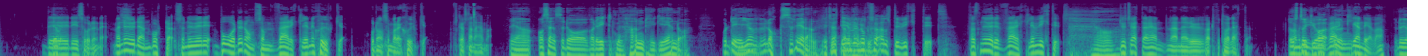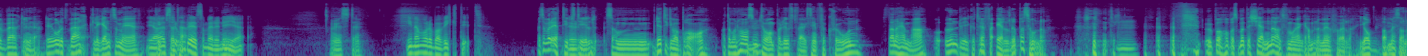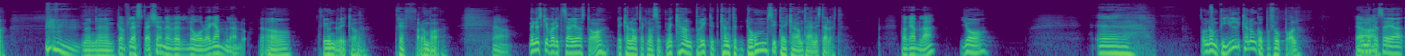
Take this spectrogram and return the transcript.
Det, det är så den är. Men nu är den borta, så nu är det både de som verkligen är sjuka och de som bara är sjuka ska stanna hemma. Ja, och sen så då var det viktigt med handhygien då. Och det gör vi väl också redan? Vi tvättar Mm. Det är väl händerna. också alltid viktigt. Fast nu är det verkligen viktigt. Ja, Du tvättar händerna när du varit på toaletten. de ja, men du gör verkligen det va? Du gör verkligen det. Det är ordet verkligen som är Ja, jag tipset tror här. det är som är det Mm. nya. Ja, just det. Innan var det bara viktigt. Men sen var det ett tips till som det tyckte jag var bra. Att om man har Mm. symptom på luftvägsinfektion, stanna hemma och undvik att träffa äldre personer. Mm. Bara hoppas man inte känner allt för många gamla människor eller jobbar med sådana. Men eh, De flesta känner väl några gamla ändå. ja, ska undvika att träffa dem bara. Ja. Men nu ska jag vara lite seriös då. Det kan låta knasigt. Men kan på riktigt, kan inte de sitta i karantän istället? De gamla? Ja, Eh, om de vill kan de gå på fotboll. ja. Men man kan säga,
